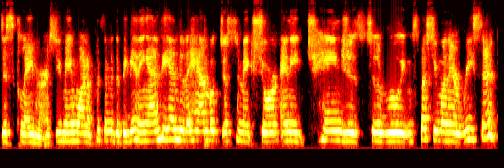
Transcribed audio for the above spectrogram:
disclaimers. You may want to put them at the beginning and the end of the handbook just to make sure any changes to the ruling, especially when they're recent,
